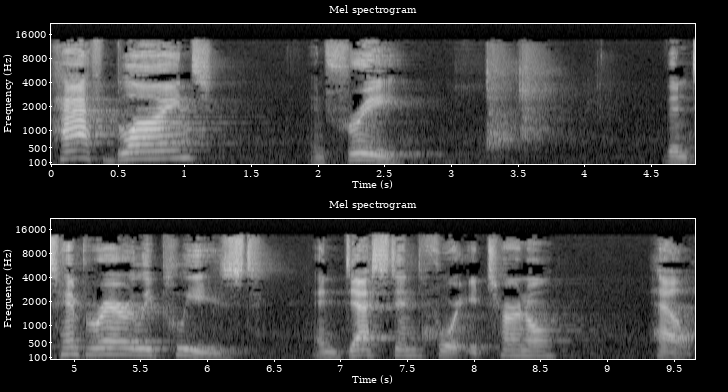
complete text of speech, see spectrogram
half blind, and free than temporarily pleased and destined for eternal hell.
